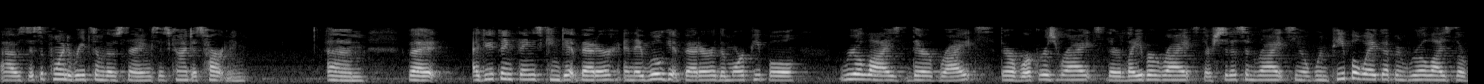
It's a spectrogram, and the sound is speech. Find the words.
I was disappointed to read some of those things. It's kind of disheartening. Um, but I do think things can get better, and they will get better the more people realize their rights, their workers' rights, their labor rights, their citizen rights. You know, when people wake up and realize the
